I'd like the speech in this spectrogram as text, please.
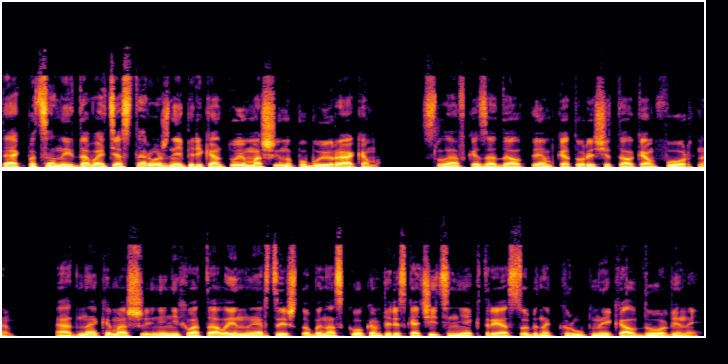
«Так, пацаны, давайте осторожнее перекантуем машину по буеракам». Славка задал темп, который считал комфортным. Однако машине не хватало инерции, чтобы наскоком перескочить некоторые особенно крупные колдобины.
